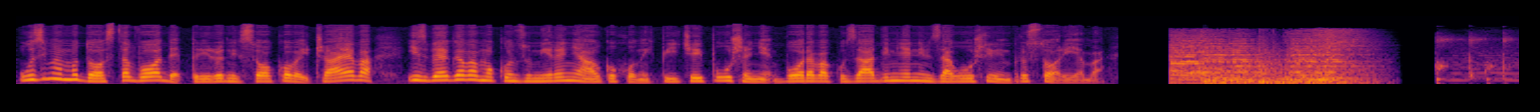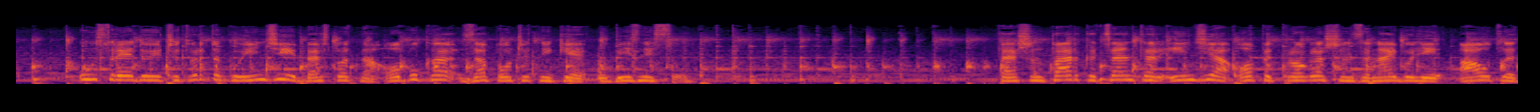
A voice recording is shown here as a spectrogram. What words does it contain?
uzimamo dosta vode, prirodnih sokova i čajeva, izbegavamo konzumiranje alkoholnih pića i pušenje, boravak u zadimljenim, zagušljivim prostorijama. U sredu i četvrtak u Inđiji besplatna obuka za početnike u biznisu. Fashion Park centar Indija opet proglašen za najbolji outlet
